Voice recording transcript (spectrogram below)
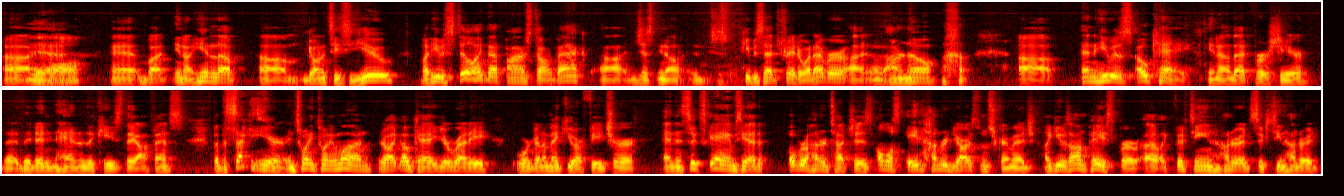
uh, at all. And but you know he ended up um, going to TCU. But he was still like that five star back. Uh, just you know, just keep his head straight or whatever. I, I don't know. uh, and he was okay, you know, that first year. They, they didn't hand him the keys to the offense. But the second year in 2021, they're like, okay, you're ready. We're going to make you our feature. And in six games, he had over 100 touches, almost 800 yards from scrimmage. Like he was on pace for uh, like 1,500, 1,600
